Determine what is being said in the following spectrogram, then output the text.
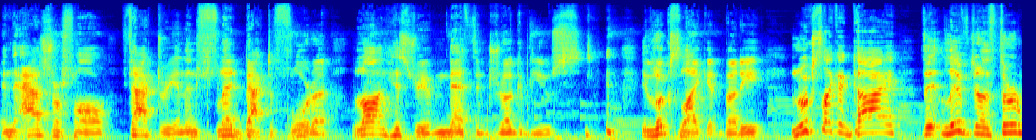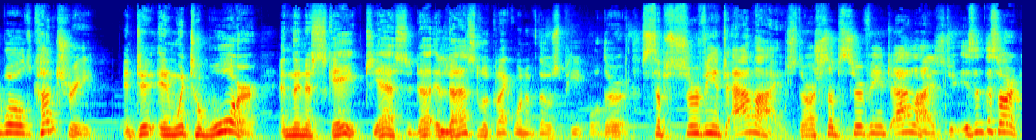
in the Azovstal factory and then fled back to Florida. Long history of meth and drug abuse. it looks like it, buddy. Looks like a guy that lived in a third world country and did and went to war and then escaped. Yes, it, do, it does look like one of those people. They're subservient allies. There are subservient allies. Isn't this our?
